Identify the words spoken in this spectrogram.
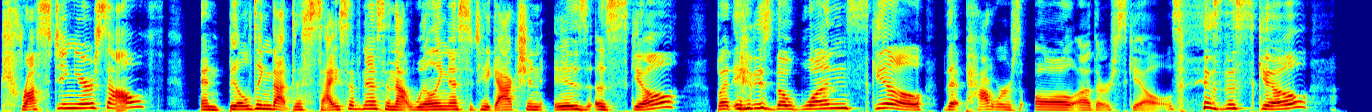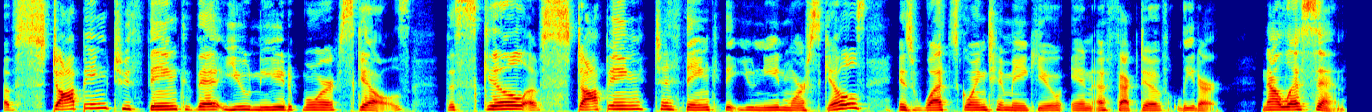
Trusting yourself and building that decisiveness and that willingness to take action is a skill, but it is the one skill that powers all other skills. is the skill of stopping to think that you need more skills. The skill of stopping to think that you need more skills is what's going to make you an effective leader. Now, listen,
